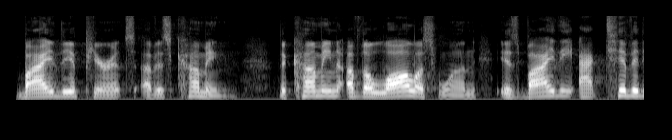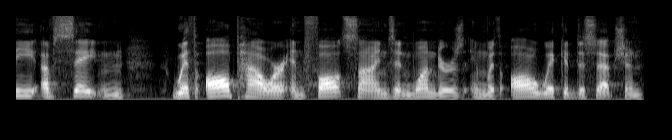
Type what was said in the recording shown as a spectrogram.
by the appearance of his coming. The coming of the lawless one is by the activity of Satan with all power and false signs and wonders and with all wicked deception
